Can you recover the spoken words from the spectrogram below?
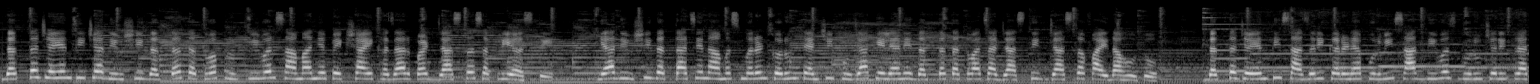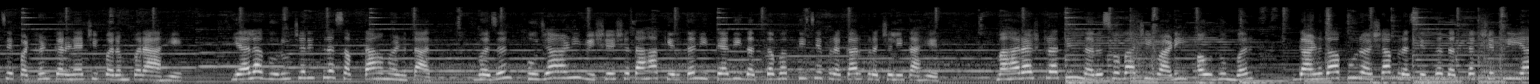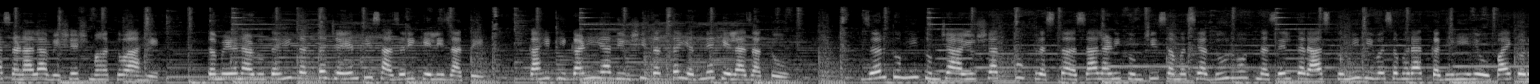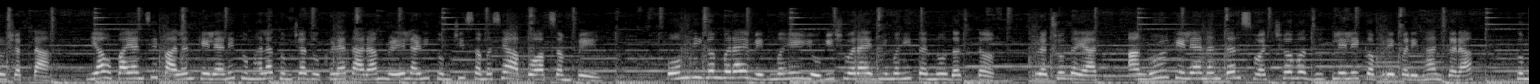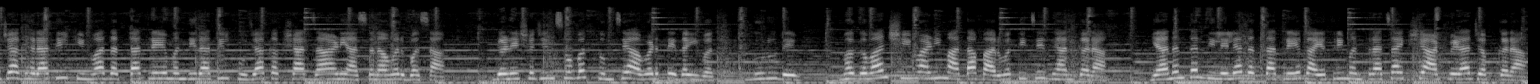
दत्त जयंतीच्या दिवशी दत्त तत्व पृथ्वीवर सामान्यपेक्षा एक हजार पट जास्त सक्रिय असते. या दिवशी दत्ताचे नामस्मरण करून त्यांची पूजा केल्याने दत्त तत्वाचा जास्तीत जास्त फायदा होतो. दत्त जयंती साजरी करण्यापूर्वी सात दिवस गुरुचरित्राचे पठण करण्याची परंपरा आहे. याला गुरुचरित्र सप्ताह म्हणतात. भजन पूजा आणि विशेषतः कीर्तन इत्यादी दत्तभक्तीचे प्रकार प्रचलित आहेत. महाराष्ट्रातील नरसोबाची वाडी औदुंबर गाणगापूर अशा प्रसिद्ध दत्तक्षेत्री या सणाला विशेष महत्त्व आहे. तमिळनाडूतही दत्त जयंती साजरी केली जाते. काही ठिकाणी या दिवशी दत्त यज्ञ केला जातो. जर तुम्ही तुमच्या आयुष्यात खूप त्रस्त असाल आणि तुमची समस्या दूर होत नसेल तर आज तुम्ही दिवसभरात कधीही हे उपाय करू शकता. या उपायांचे पालन केल्याने तुम्हाला तुमच्या दुखण्यात आराम मिळेल आणि तुमची समस्या आपोआप संपेल. ओम दिगंबराय विद्महे योगीश्वराय धीमही तन्नो दत्त. प्रचोदयात. आंघोळ केल्यानंतर स्वच्छ व धुतलेले कपडे परिधान करा. तुमच्या घरातील किंवा दत्तात्रेय मंदिरातील पूजा कक्षात जा आणि आसनावर बसा. गणेशजींसोबत तुमचे आवडते दैवत गुरुदेव भगवान शिव आणि माता पार्वतीचे ध्यान करा. यानंतर दिलेल्या दत्तात्रेय गायत्री मंत्राचा एकशे आठ वेळा जप करा.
